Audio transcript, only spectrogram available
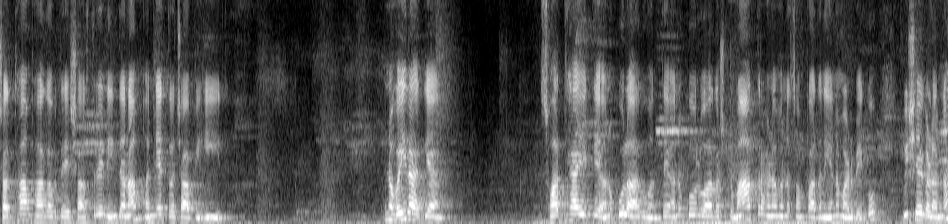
ಶ್ರದ್ಧಾಂ ಭಾಗವತೆ ಶಾಸ್ತ್ರೇ ನಿಂದನಾಂ ಅನ್ಯತ್ರ ಚಾಪಿಹಿ. ಇನ್ನು ವೈರಾಗ್ಯ, ಸ್ವಾಧ್ಯಾಯಕ್ಕೆ ಅನುಕೂಲ ಆಗುವಂತೆ ಅನುಕೂಲವಾಗಷ್ಟು ಮಾತ್ರ ಹಣವನ್ನು ಸಂಪಾದನೆಯನ್ನು ಮಾಡಬೇಕು. ವಿಷಯಗಳನ್ನು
